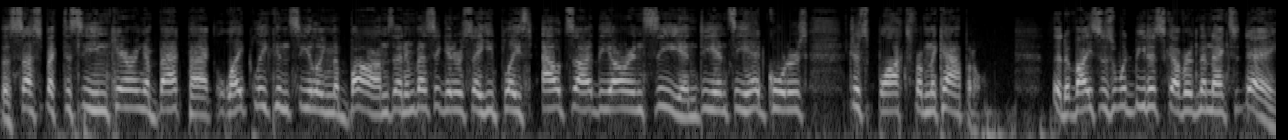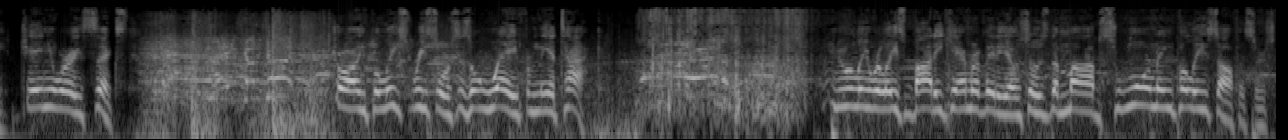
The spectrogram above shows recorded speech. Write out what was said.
The suspect is seen carrying a backpack, likely concealing the bombs that investigators say he placed outside the RNC and DNC headquarters just blocks from the Capitol. The devices would be discovered the next day, January 6th, drawing police resources away from the attack. Newly released body camera video shows the mob swarming police officers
